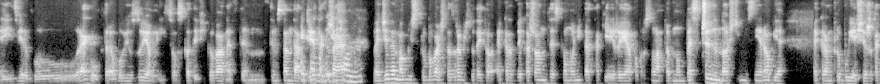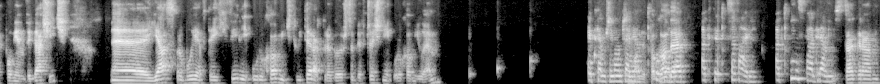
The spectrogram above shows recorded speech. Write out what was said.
i z wielu reguł, które obowiązują i są skodyfikowane w tym, w tym standardzie. Także będziemy mogli spróbować to zrobić. Tutaj to ekran wykaszony to jest komunikat taki, że ja po prostu mam pewną bezczynność i nic nie robię. Ekran próbuje się, że tak powiem, wygasić. E, Ja spróbuję w tej chwili uruchomić Twittera, którego już sobie wcześniej uruchomiłem. Ekran przełączenia. Mamy pogodę, Aktyw Safari. Ak Instagram. Instagram,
